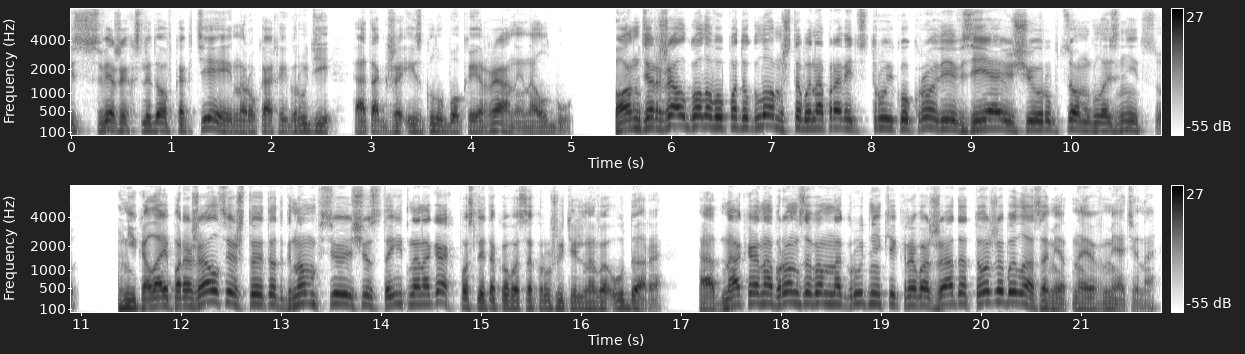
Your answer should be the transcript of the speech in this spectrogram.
из свежих следов когтей на руках и груди, а также из глубокой раны на лбу. Он держал голову под углом, чтобы направить струйку крови в зияющую рубцом глазницу. Николай поражался, что этот гном все еще стоит на ногах после такого сокрушительного удара. Однако на бронзовом нагруднике кровожада тоже была заметная вмятина.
